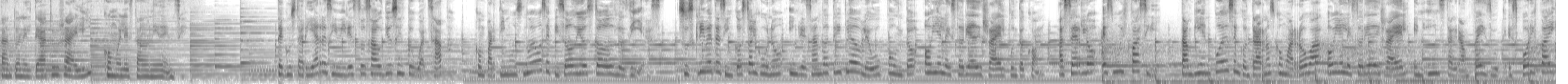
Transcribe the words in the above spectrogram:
tanto en el teatro israelí como el estadounidense. ¿Te gustaría recibir estos audios en tu WhatsApp? Compartimos nuevos episodios todos los días. Suscríbete sin costo alguno ingresando a www.hoyenlahistoriadeisrael.com. Hacerlo es muy fácil. También puedes encontrarnos como arroba hoy en la historia de Israel en Instagram, Facebook, Spotify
